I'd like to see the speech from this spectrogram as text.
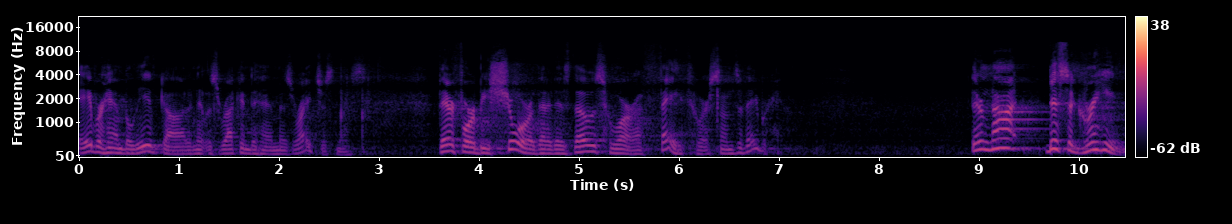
Abraham believed God and it was reckoned to him as righteousness. Therefore, be sure that it is those who are of faith who are sons of Abraham. They're not disagreeing,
